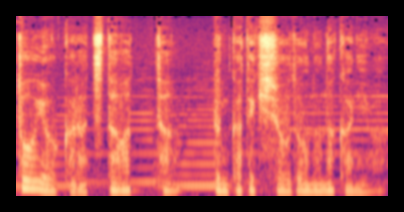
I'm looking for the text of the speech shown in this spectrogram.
東洋から伝わった文化的衝動の中には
